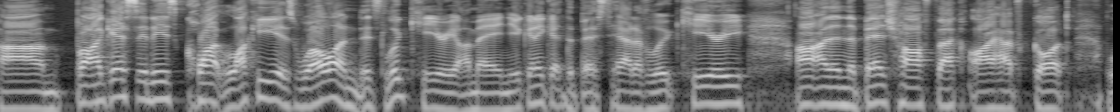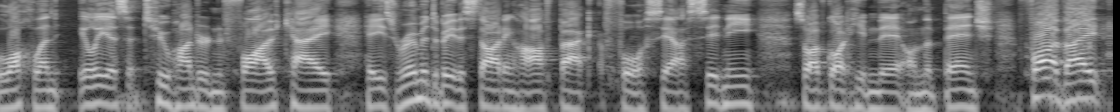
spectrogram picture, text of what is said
Um, but I guess it is quite lucky as well, and it's Luke Keary. I mean, you're going to get the best out of Luke Keary. Uh, and then the bench halfback, I have got Lachlan Ilias at 205k. He's rumoured to be the starting halfback for South Sydney, so I've got him there on the bench. 5'8.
